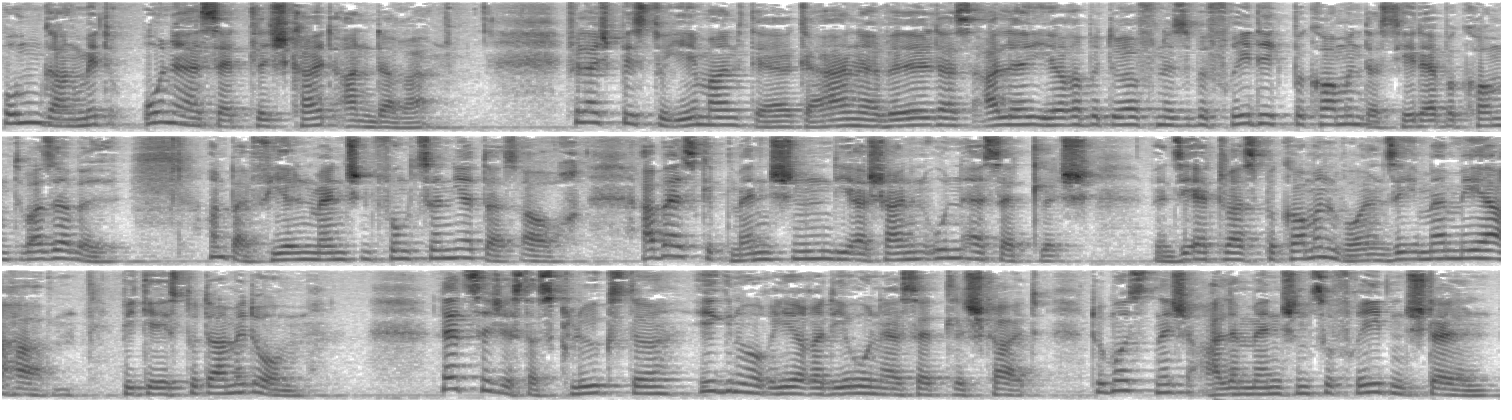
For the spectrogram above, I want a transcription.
Umgang mit Unersättlichkeit anderer. Vielleicht bist du jemand, der gerne will, dass alle ihre Bedürfnisse befriedigt bekommen, dass jeder bekommt, was er will. Und bei vielen Menschen funktioniert das auch. Aber es gibt Menschen, die erscheinen unersättlich. Wenn sie etwas bekommen, wollen sie immer mehr haben. Wie gehst du damit um? Letztlich ist das Klügste, ignoriere die Unersättlichkeit. Du musst nicht alle Menschen zufriedenstellen.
